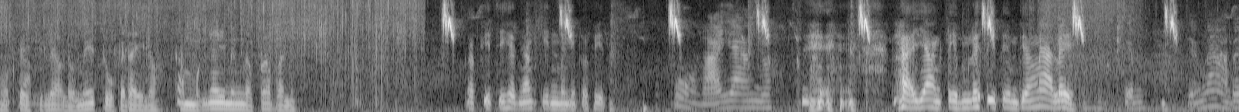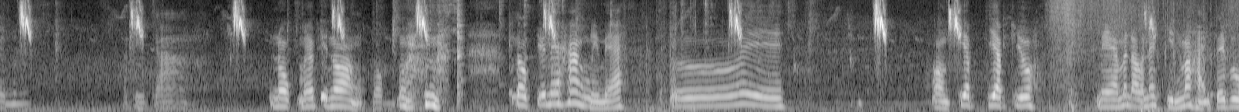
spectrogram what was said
หดไก่สิแล้วเราเมตู่ก็ได้แล้วกำบักใหญ่หนึงแล้วก็บัดนี้ ประพิษสิเฮ็ดหยังกินมื้อนี้ประพิษโอ้หลายอย่างอยู่หลายอย่างเต็มเลยสิเต็มเทียงหน้าเลย เต็มเต็มหน้าได้มันสวัสดีจ้านกแม่พี่น้อง ตกนกอยู่ในห้างนี่แหม่เอ้ยห้องเจี๊ยบเจี๊ยบอยู่ แม่มันเอาในกินมาใหายไปปู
